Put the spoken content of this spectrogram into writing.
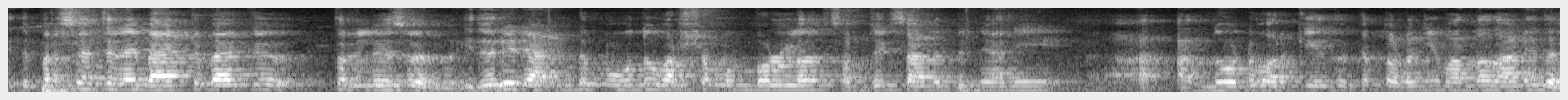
ഇത് പ്രശ്നം വെച്ചാൽ ബാക്ക് ടു ബാക്ക് ത്രില്ലേഴ്സ് വരുന്നു. ഇതൊരു രണ്ട് മൂന്ന് വർഷം മുമ്പുള്ള സബ്ജക്ട്സ് ആണ് ഇപ്പം ഞാൻ ഈ അന്നോട്ട് വർക്ക് ചെയ്തൊക്കെ തുടങ്ങി വന്നതാണിത്.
